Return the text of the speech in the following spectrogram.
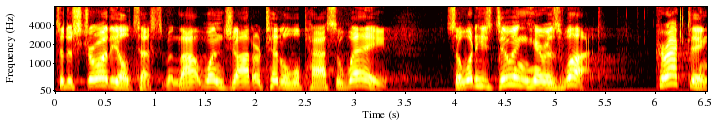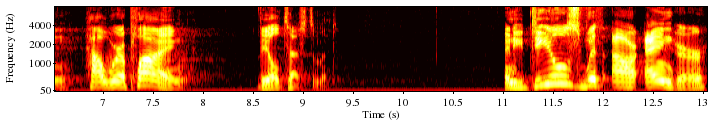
to destroy the Old Testament. Not one jot or tittle will pass away. So, what he's doing here is what? Correcting how we're applying the Old Testament. And he deals with our anger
